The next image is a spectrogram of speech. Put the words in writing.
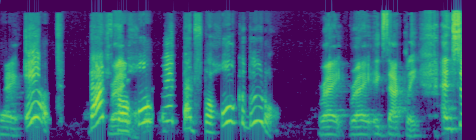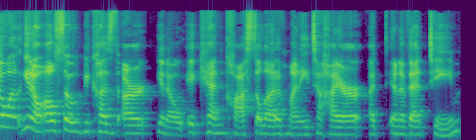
right. it. That's right. the whole it. That's the whole caboodle. Right, right, exactly. And so, uh, you know, also because our, you know, it can cost a lot of money to hire a, an event team.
